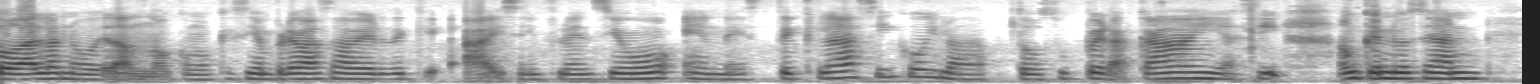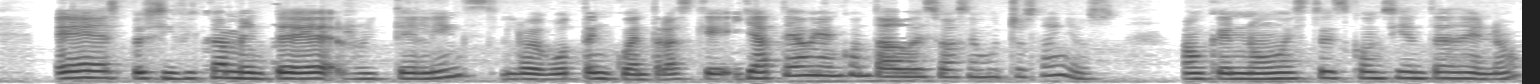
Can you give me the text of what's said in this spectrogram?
toda la novedad, ¿no? Como que siempre vas a ver de que, ay, se influenció en este clásico y lo adaptó súper acá y así, aunque no sean eh, específicamente retellings, luego te encuentras que ya te habían contado eso hace muchos años, aunque no estés consciente de, ¿no?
